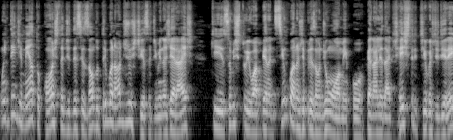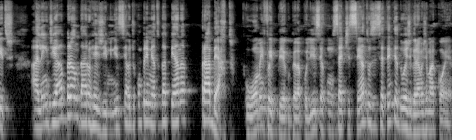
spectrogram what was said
O entendimento consta de decisão do Tribunal de Justiça de Minas Gerais que substituiu a pena de cinco anos de prisão de um homem por penalidades restritivas de direitos, além de abrandar o regime inicial de cumprimento da pena para aberto. O homem foi pego pela polícia com 772 gramas de maconha.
